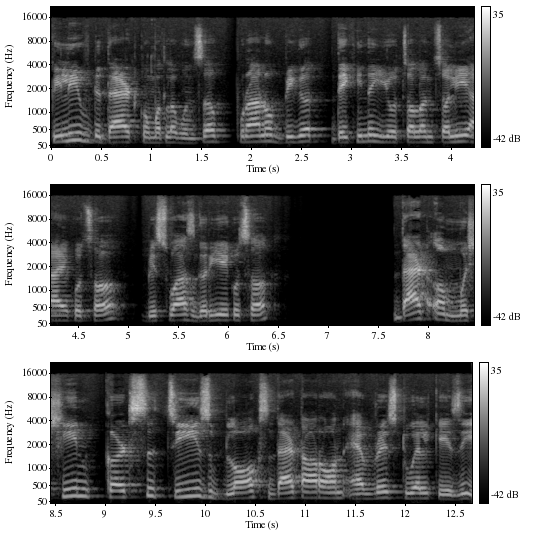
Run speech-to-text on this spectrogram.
believed द्याटको मतलब हुन्छ पुरानो विगतदेखि नै यो चलन चलिआएको छ विश्वास गरिएको छ। that a machine cuts cheese blocks that are on average twelve KG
